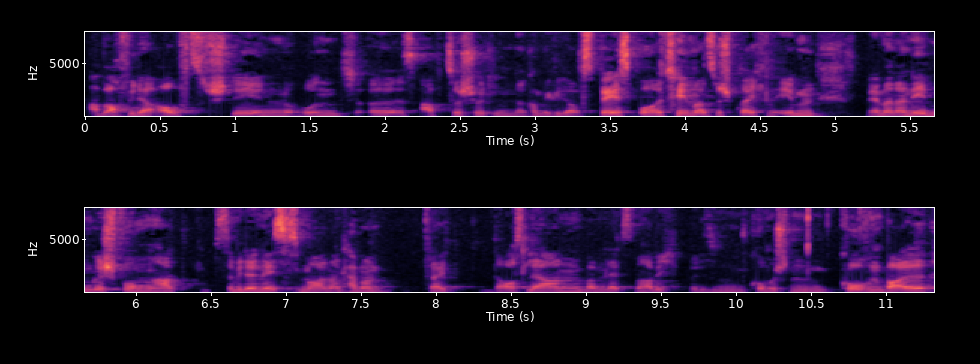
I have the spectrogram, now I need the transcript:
aber auch wieder aufzustehen und äh, es abzuschütteln. Dann komme ich wieder aufs Baseball-Thema zu sprechen. Eben, wenn man daneben geschwungen hat, gibt es dann wieder nächstes Mal, dann kann man vielleicht daraus lernen. Beim letzten habe ich bei diesem komischen Kurvenball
